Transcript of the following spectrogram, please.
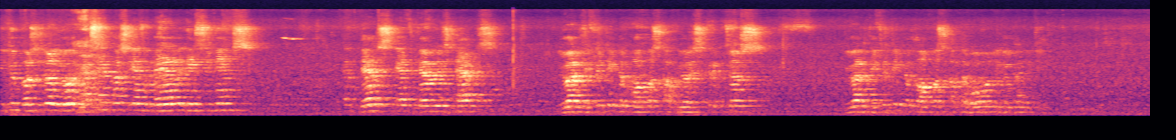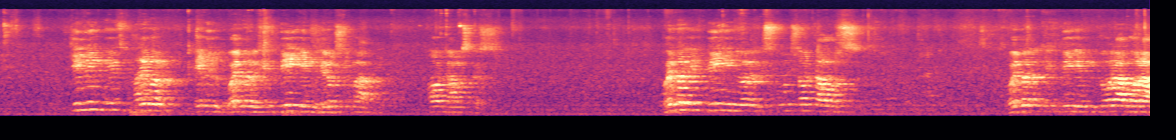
if you consider your massacres as mere incidents, and theirs as terrorist acts, you are defeating the purpose of your scriptures, you are defeating the purpose of the whole humanity. Killing is forever evil, whether it be in Hiroshima or Damascus. Whether it be in your schools or towers, whether it be in Tora Bora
